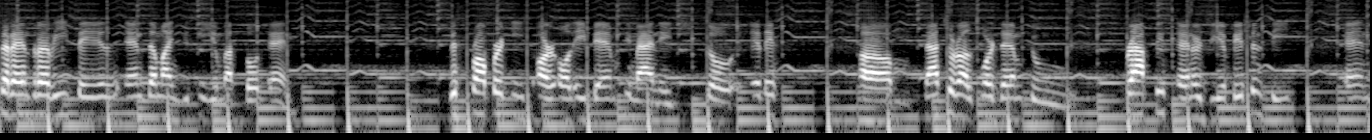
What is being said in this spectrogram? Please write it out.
Serendra Retail and the Mind Museum at both ends. These properties are all APMC managed, so it is um, natural for them to practice energy efficiency. And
